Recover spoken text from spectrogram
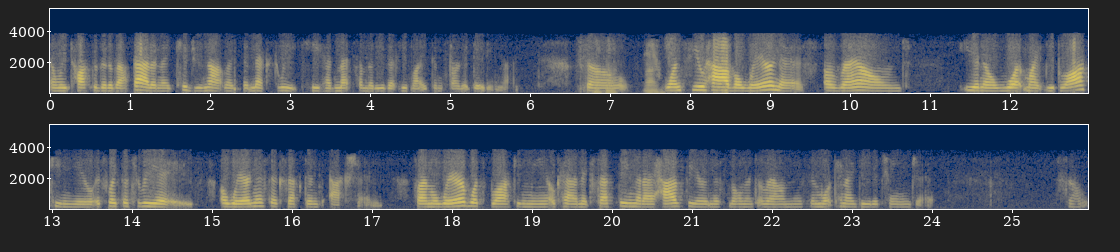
And we talked a bit about that, and I kid you not, like the next week, he had met somebody that he liked and started dating them. So uh-huh. nice. once you have awareness around, you know, what might be blocking you, it's like the three A's awareness, acceptance, action. So I'm aware of what's blocking me. Okay, I'm accepting that I have fear in this moment around this, and what can I do to change it? So.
